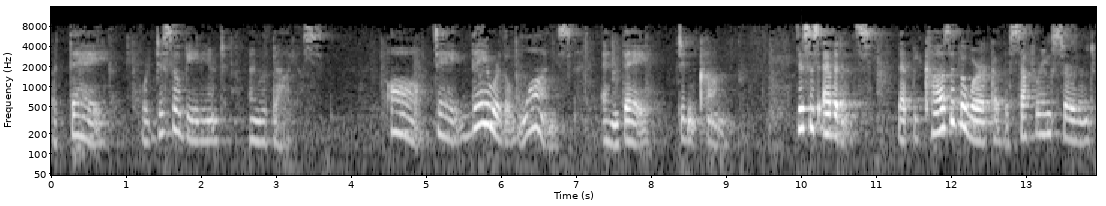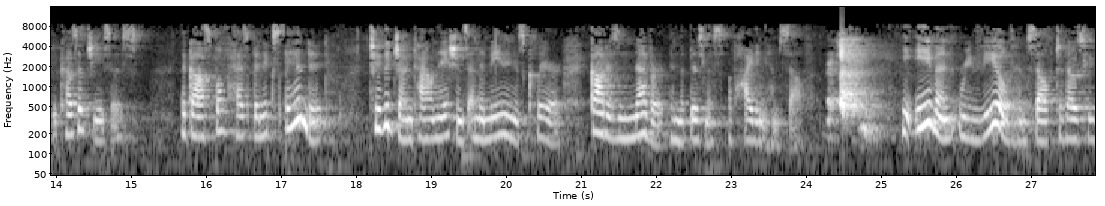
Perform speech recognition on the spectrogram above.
but they were disobedient and rebellious. All day they were the ones and they didn't come. This is evidence that because of the work of the suffering servant, because of Jesus, the gospel has been expanded to the Gentile nations, and the meaning is clear. God is never in the business of hiding himself. He even revealed himself to those who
